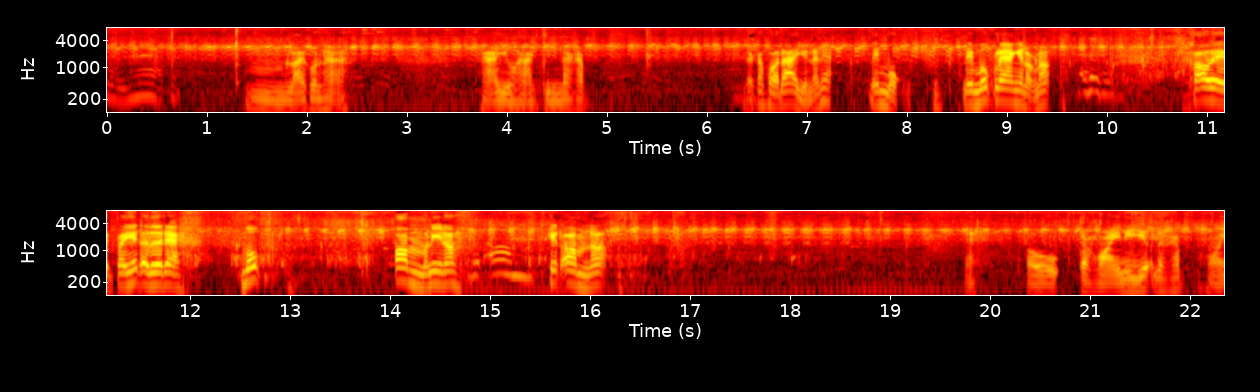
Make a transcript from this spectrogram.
ถึงห้าอืม หลายคนหา หาอยู่หากินนะครับแต่ก็พอได้อยู่นะเนี่ย ได้หมก ได้มกแรงอย่างหรอกเนาะ เข้าไปไปเฮ็ดเอาเลยได้มก อ้อมมานี่เนาะลูกอ้อมเฮ็ดอ้อมเนาะ เนี่ยเอาแต่หอยนี่เยอะเลยครับ หอย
